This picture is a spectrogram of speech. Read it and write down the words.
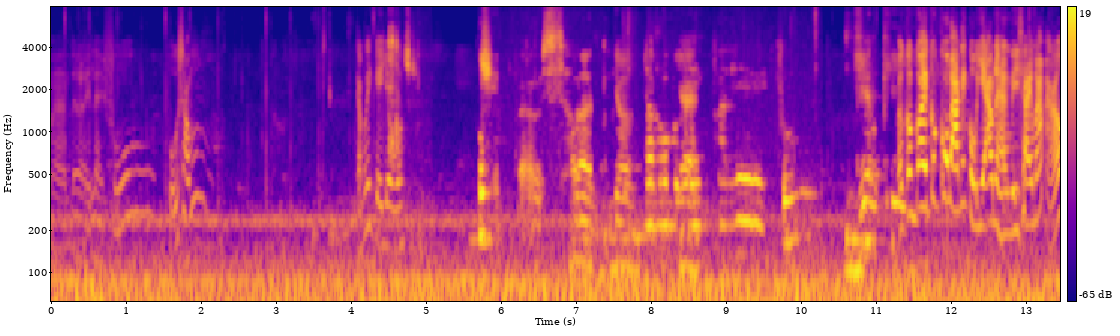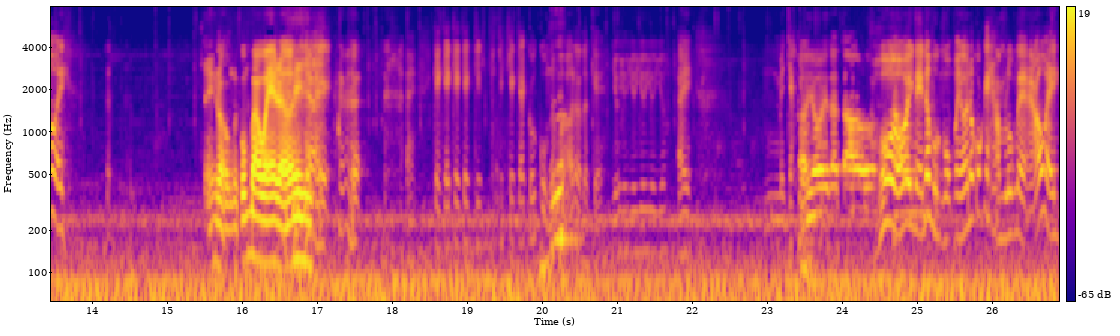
Mà đời lại phú phủ sống cầm cái kia vô quân Ờ, có có có có ba cái cù dao này hàng đi sai map ảo rồi đấy rồi cũng bao que rồi cái cái cái cái cái cái cuối cùng nó mở ra được kìa vô vô vô vô vô vô ê mày chắc vô vô tao tao ôi ôi này nó vượt ngục mày ơi nó có cái hầm luôn nè ảo mày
